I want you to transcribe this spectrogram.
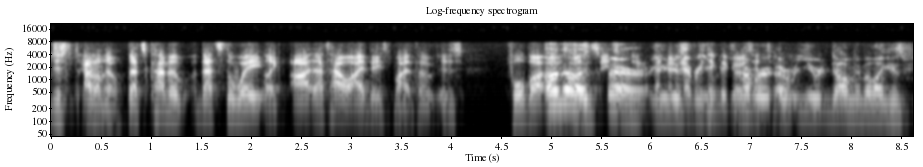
just I don't know. That's kind of that's the way like I that's how I based my vote is full bot. Oh no, it's fair. You just everything you, that you goes remember, into uh, it. You were telling me about like his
